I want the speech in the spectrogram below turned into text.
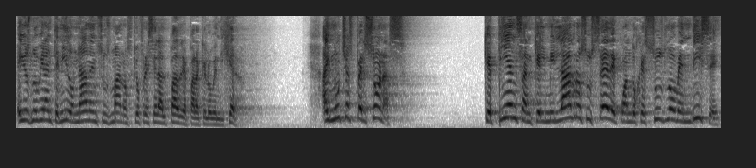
ellos no hubieran tenido nada en sus manos que ofrecer al Padre para que lo bendijera? Hay muchas personas que piensan que el milagro sucede cuando Jesús lo bendice,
